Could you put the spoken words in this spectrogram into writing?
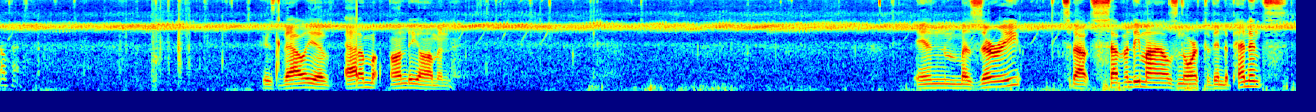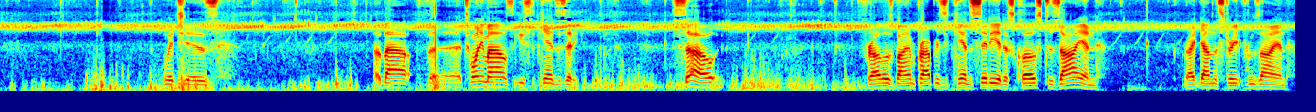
Okay. Here's the valley of Adam Ondiaman. In Missouri, it's about 70 miles north of Independence, which is about uh, 20 miles east of Kansas City. So, for all those buying properties in Kansas City, it is close to Zion right down the street from Zion.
